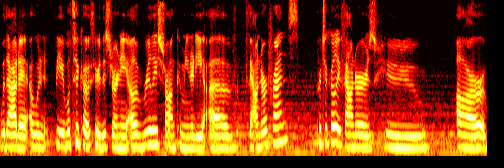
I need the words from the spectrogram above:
without it, I wouldn't be able to go through this journey, a really strong community of founder friends, particularly founders who are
